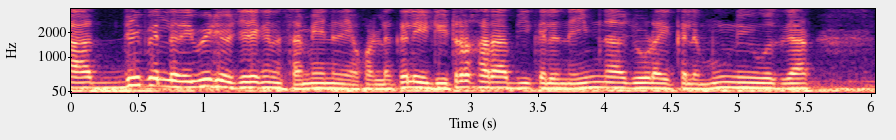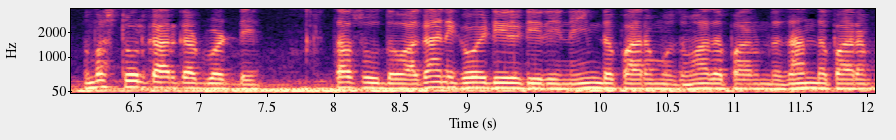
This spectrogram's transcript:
دا دې پرې لري ویډیو چې دی که نه سمې نه دی خوړله کله ایډیټر خراب وي کله نعیم نه جوړوي کله موږ نه یو وزګار نو بس ټول کار ګډوډ دی تاسو دواګانې کوئ ډېرې ډېرې نعیم دپاره مو زما دپاره هم د ځان دپاره هم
